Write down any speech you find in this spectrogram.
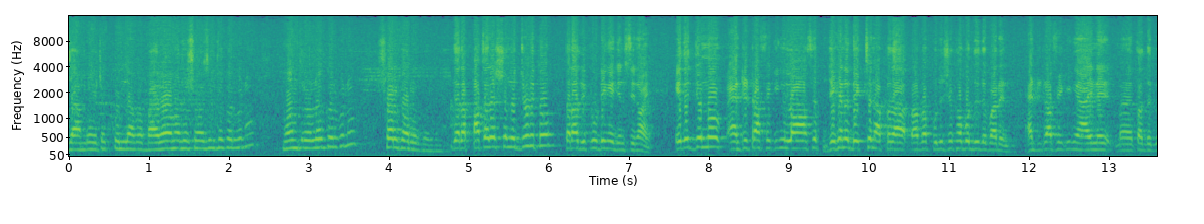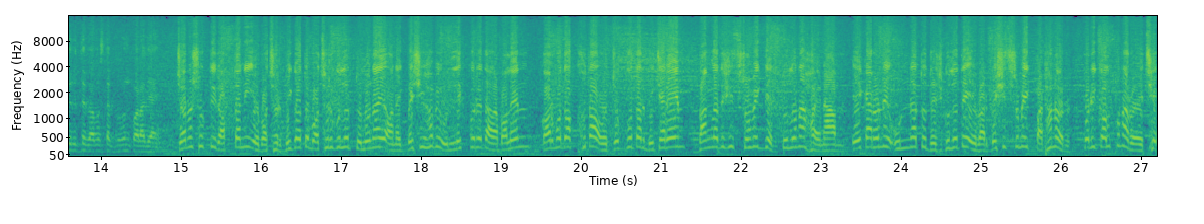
যে আমরা এটা করলে আমরা বাইরেও আমাদের সহযোগিতা করবে না। মন্ত্রণালয় করবে না সরকারও করবে না। যারা পাচারের সঙ্গে জড়িত তারা রিক্রুটিং এজেন্সি নয়। এদের জন্য অ্যান্টি ট্রাফিকিং ল আছে। যেখানে দেখছেন আপনারা আপনারা পুলিশে খবর দিতে পারেন অ্যান্টি ট্রাফিকিং আইনে তাদের বিরুদ্ধে ব্যবস্থা গ্রহণ করা যায়। জনশক্তি রপ্তানি এবছর বিগত বছরগুলোর তুলনায় অনেক বেশি হবে উল্লেখ করে তারা বলেন কর্মদক্ষতা ও যোগ্যতার বিচারে বাংলাদেশি শ্রমিকদের তুলনা হয় না। এ কারণে উন্নত দেশগুলোতে এবার বেশি শ্রমিক পাঠানোর পরিকল্পনা রয়েছে।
